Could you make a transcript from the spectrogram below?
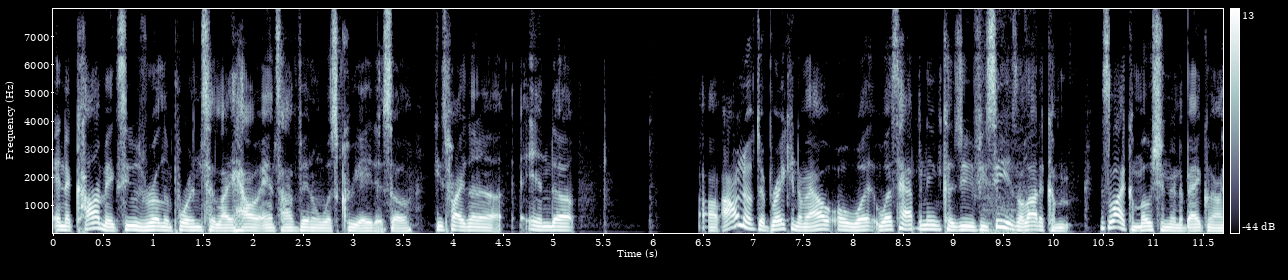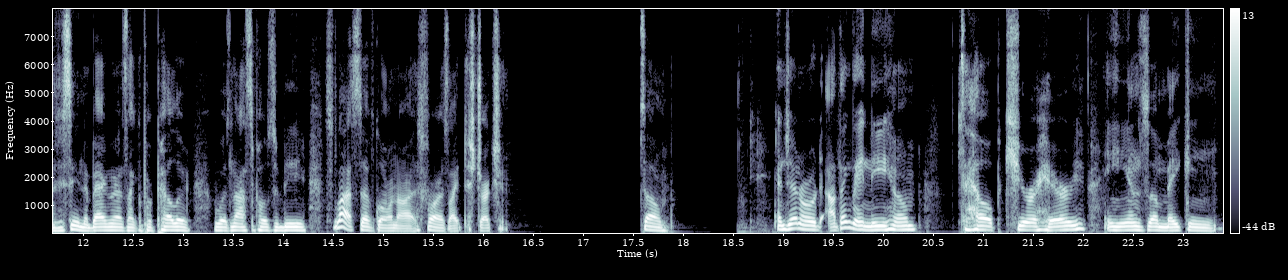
in the comics, he was real important to like how anti venom was created. So he's probably gonna end up. Um, I don't know if they're breaking him out or what what's happening because if you see, there's a lot of com- there's a lot of commotion in the background. You see in the background, it's like a propeller was not supposed to be. It's a lot of stuff going on as far as like destruction. So, in general, I think they need him to help cure Harry, and he ends up making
